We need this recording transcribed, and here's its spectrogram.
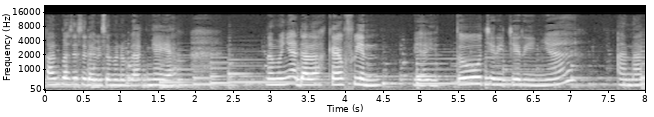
kalian pasti sudah bisa menebaknya ya. Namanya adalah Kevin. Yaitu ciri-cirinya anak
